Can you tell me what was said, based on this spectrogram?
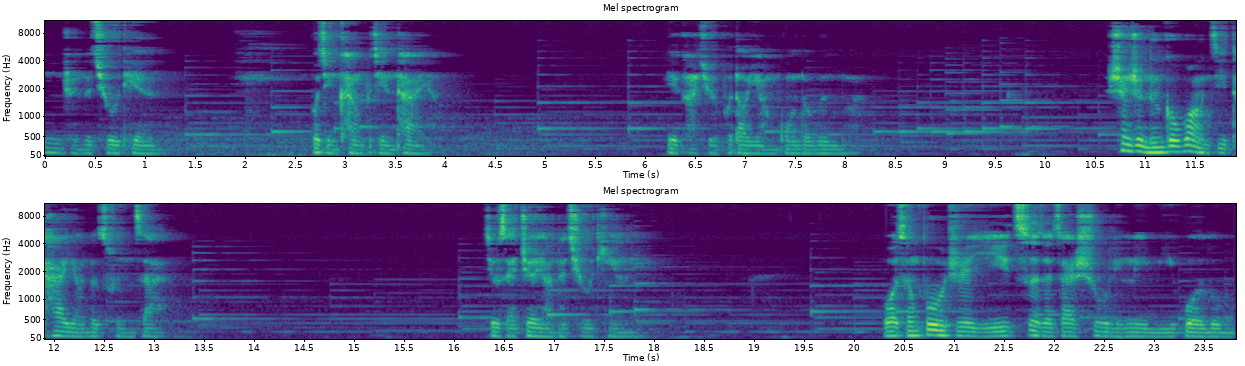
阴沉的秋天，不仅看不见太阳，也感觉不到阳光的温暖，甚至能够忘记太阳的存在。就在这样的秋天里，我曾不止一次的在树林里迷过路。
